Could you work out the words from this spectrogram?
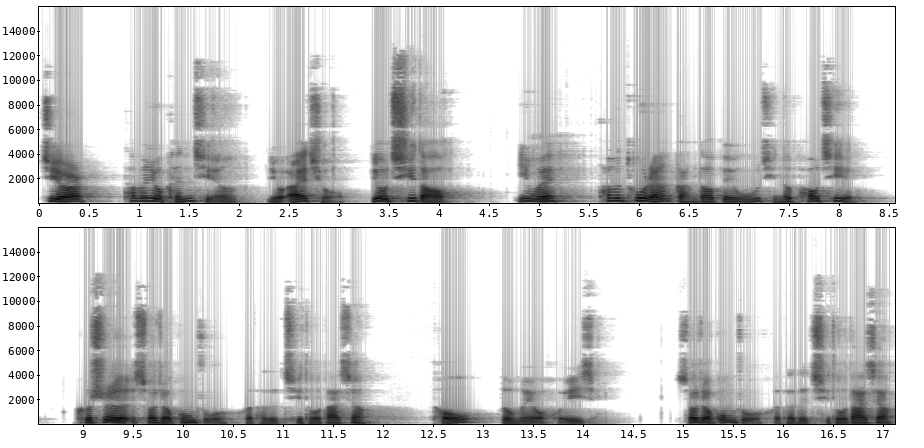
继而他们又恳请、又哀求、又祈祷，因为他们突然感到被无情的抛弃了。可是，小脚公主和她的七头大象头都没有回一下。小脚公主和她的七头大象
